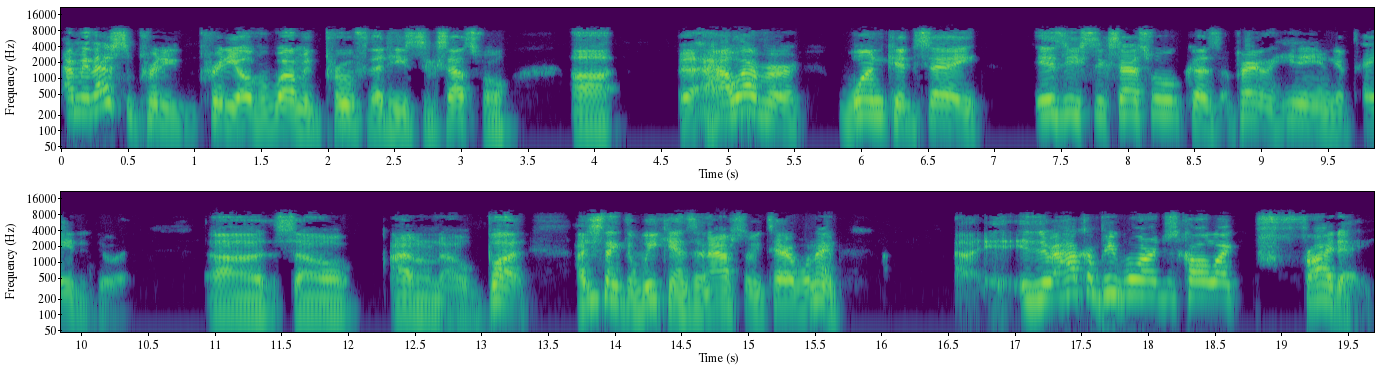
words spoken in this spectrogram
I mean that's some pretty pretty overwhelming proof that he's successful. Uh, however, one could say, is he successful? Because apparently he didn't even get paid to do it. Uh, so I don't know, but I just think the Weeknd's an absolutely terrible name. Uh, there, how come people aren't just called like Friday?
